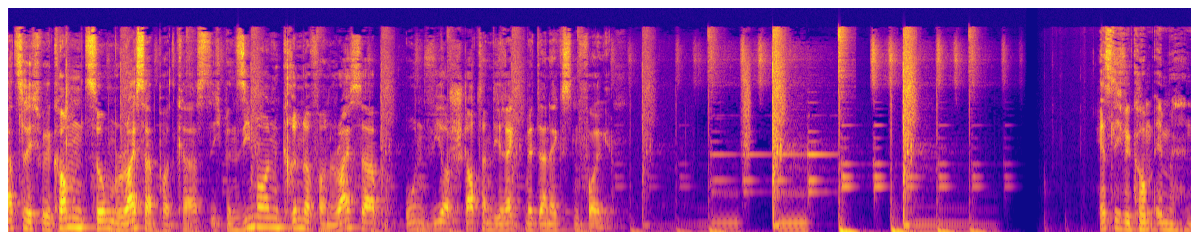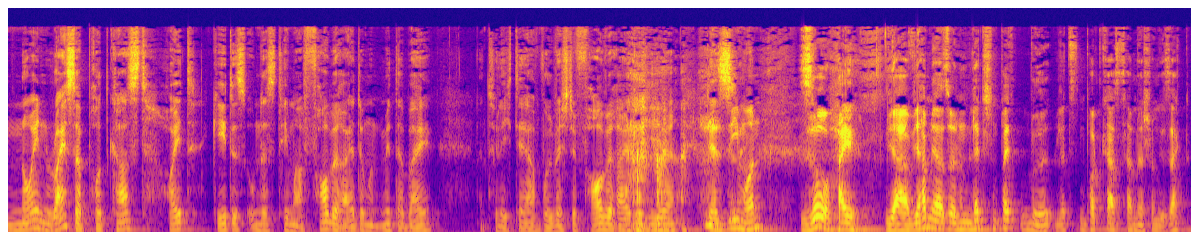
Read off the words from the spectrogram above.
Herzlich willkommen zum RiseUp Podcast. Ich bin Simon, Gründer von RiseUp und wir starten direkt mit der nächsten Folge. Herzlich willkommen im neuen RiseUp Podcast. Heute geht es um das Thema Vorbereitung und mit dabei natürlich der wohl beste Vorbereiter hier, der Simon. So, hi. Ja, wir haben ja so im letzten, letzten Podcast haben wir schon gesagt,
